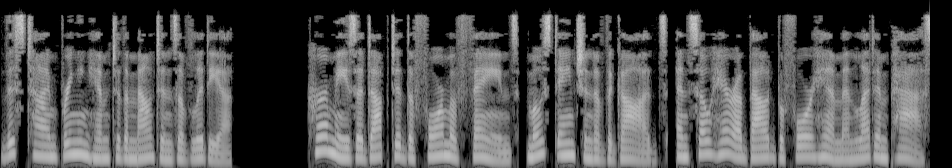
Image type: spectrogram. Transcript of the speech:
this time bringing him to the mountains of Lydia. Hermes adopted the form of Phanes, most ancient of the gods, and so Hera bowed before him and let him pass.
